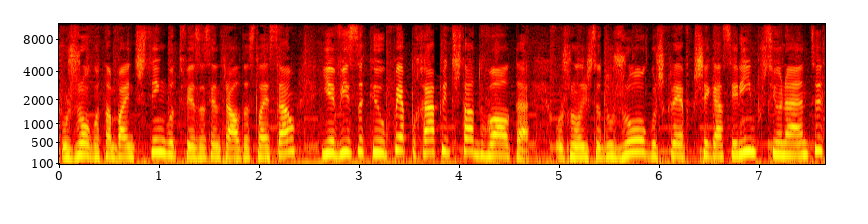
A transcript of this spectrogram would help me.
O jogo também distingue o defesa central da seleção e avisa que o Pepe Rápido está de volta. O jornalista do jogo escreve que chega a ser impressionante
